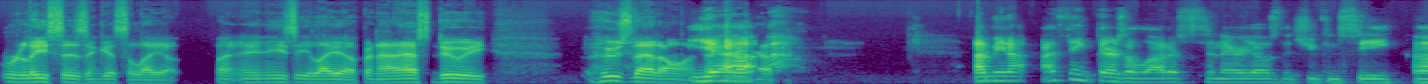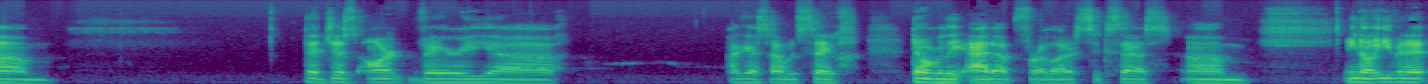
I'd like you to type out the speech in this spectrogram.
releases and gets a layup, an easy layup. And I asked Dewey, "Who's that on?" Yeah, I mean, I, I, think there's a lot of scenarios that you can see um, that just aren't very. Uh, I guess I would say don't really add up for a lot of success. Um, you know, even it,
